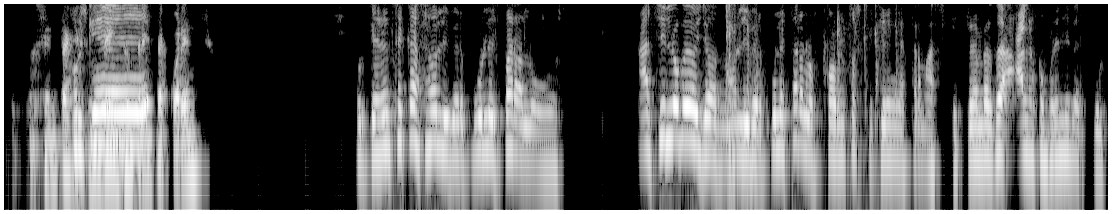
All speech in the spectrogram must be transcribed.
de porcentajes, Porque... un 20, 30, 40? Porque en este caso Liverpool es para los Así lo veo yo, ¿no? Liverpool es para los tontos que quieren gastar más, que quieren ver, ah, lo compré en Liverpool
